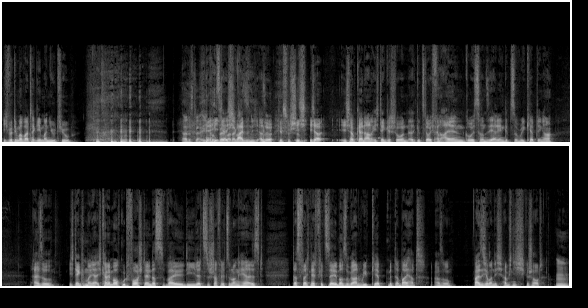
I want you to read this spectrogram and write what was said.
ich würde die mal weitergeben an YouTube. Alles klar, ich Ich, ich, selber. danke. weiß es nicht. Also ich, ich habe ich hab keine Ahnung. Ich denke schon. Äh, Gibt's glaube ich von allen größeren Serien gibt's so Recap-Dinger. Also ich denke mal ja. Ich kann mir aber auch gut vorstellen, dass weil die letzte Staffel jetzt so lange her ist, dass vielleicht Netflix selber sogar ein Recap mit dabei hat. Also weiß ich aber nicht. Habe ich nicht geschaut. Mhm.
